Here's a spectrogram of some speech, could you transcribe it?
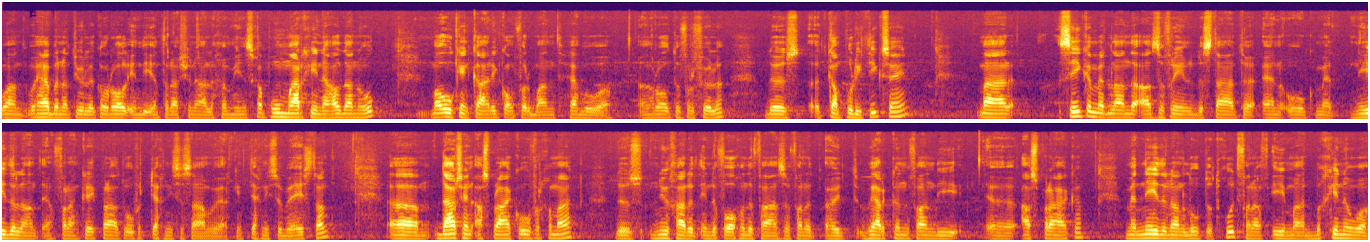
want we hebben natuurlijk een rol in die internationale gemeenschap, hoe marginaal dan ook. Maar ook in CARICOM-verband hebben we een rol te vervullen. Dus het kan politiek zijn, maar zeker met landen als de Verenigde Staten en ook met Nederland en Frankrijk praten we over technische samenwerking, technische bijstand. Um, daar zijn afspraken over gemaakt. Dus nu gaat het in de volgende fase van het uitwerken van die uh, afspraken. Met Nederland loopt het goed. Vanaf 1 maart beginnen we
